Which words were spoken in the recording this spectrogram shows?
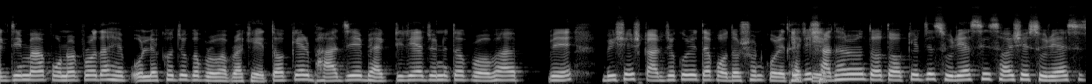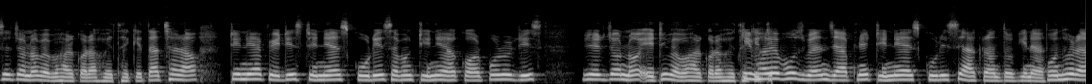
একজিমা পুনঃপ্রদাহে উল্লেখযোগ্য প্রভাব রাখে। ত্বকের ভাজে ব্যাকটেরিয়াজনিত প্রভাবে বিশেষ কার্যকরিতা প্রদর্শন করে থাকে। এটি সাধারণত ত্বকের যে সুরিয়াসিস হয় সেই সুরিয়াসিসের জন্য ব্যবহার করা হয়ে থাকে। তাছাড়াও টিনিয়া পেডিস টিনিয়া স্কোরিস এবং টিনিয়া কর্পোরিস এর জন্য এটি ব্যবহার করা হয়ে থাকে। কীভাবে বুঝবেন যে আপনি টিনিয়া স্কুরিসে আক্রান্ত কিনা? বন্ধুরা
